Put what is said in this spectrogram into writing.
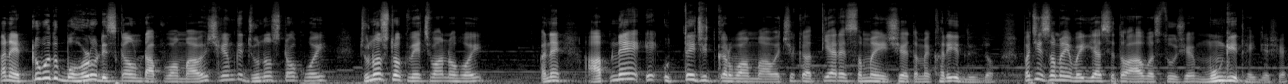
અને એટલું બધું બહોળું ડિસ્કાઉન્ટ આપવામાં આવે છે, કેમ કે જૂનો સ્ટોક હોય, જૂનો સ્ટોક વેચવાનો હોય અને આપને એ ઉત્તેજિત કરવામાં આવે છે કે અત્યારે સમય છે, તમે ખરીદ લીધો પછી સમય વહી જશે તો આ વસ્તુ છે મોંઘી થઈ જશે.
